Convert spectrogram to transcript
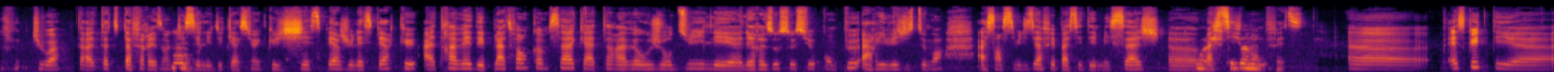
tu vois, tu as, tout à fait raison que c'est l'éducation et que j'espère, je l'espère que à travers des plateformes comme ça, qu'à travers aujourd'hui les, les, réseaux sociaux, qu'on peut arriver justement à sensibiliser, à faire passer des messages euh, massivement en fait. Euh, est-ce que tu es, euh,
